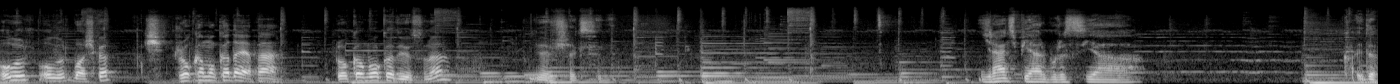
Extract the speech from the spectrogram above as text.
Olur, olur. Başka? Şş, roka moka da yap ha. Roka moka diyorsun ha? Gevşeksin. İğrenç bir yer burası ya. Kaydı.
